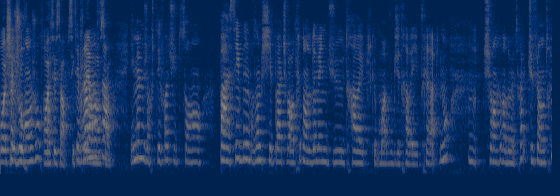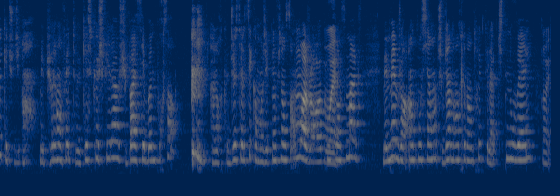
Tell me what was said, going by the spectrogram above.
Ouais, chaque jour jour. en jour. quoi. Ouais, c'est ça. C'est C'est clairement vraiment ça. ça. Et même, genre, des fois, tu te sens pas assez bon. Par exemple, je sais pas, tu vas rentrer dans le domaine du travail, parce que moi, vu que j'ai travaillé très rapidement, Mm. je suis rentrée dans le domaine du travail. Tu fais un truc et tu dis, Oh, mais purée, en fait, euh, qu'est-ce que je fais là? Je suis pas assez bonne pour ça. Alors que Dieu seul sait comment j'ai confiance en moi, genre, confiance max. Mais même, genre, inconsciemment, tu viens de rentrer dans le truc, t'es la petite nouvelle. Ouais.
